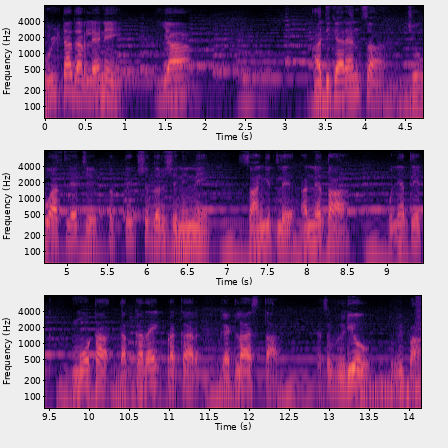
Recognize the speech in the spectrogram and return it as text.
उलटा धरल्याने या अधिकाऱ्यांचा जीव वाचल्याचे प्रत्यक्षदर्शिनींनी सांगितले. अन्यथा पुण्यात एक मोठा धक्कादायक प्रकार घडला असता. त्याचा व्हिडिओ तुम्ही पहा.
